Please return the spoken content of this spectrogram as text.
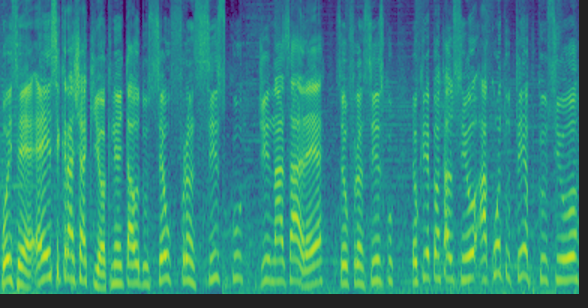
Pois é, é esse crachá aqui, ó, que nem o do seu Francisco de Nazaré. Seu Francisco, eu queria perguntar ao senhor há quanto tempo que o senhor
